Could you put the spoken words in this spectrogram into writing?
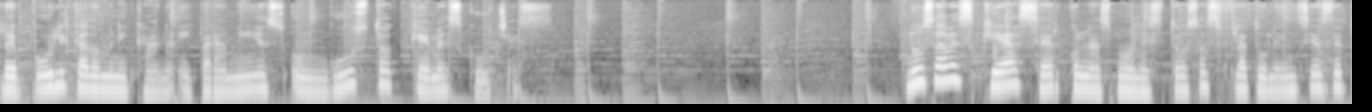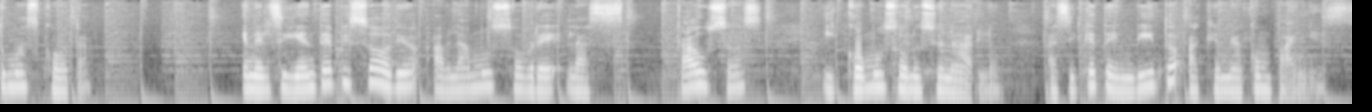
República Dominicana y para mí es un gusto que me escuches. ¿No sabes qué hacer con las molestosas flatulencias de tu mascota? En el siguiente episodio hablamos sobre las causas y cómo solucionarlo, así que te invito a que me acompañes.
